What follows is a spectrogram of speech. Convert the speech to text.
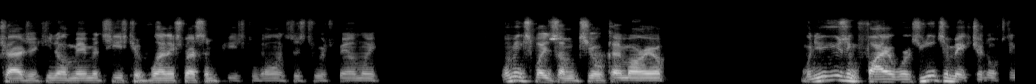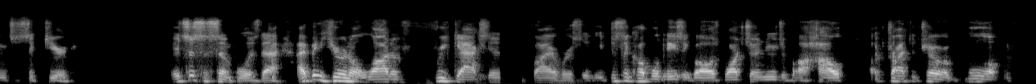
Tragic, you know. May Matiss Kivlenieks rest in peace. Condolences to his family. Let me explain something to you, okay, Mario? When you're using fireworks, you need to make sure those things are secured. It's just as simple as that. I've been hearing a lot of freak accidents with fireworks lately. Just a couple days ago, I was watching the news about how a tractor trailer blew up with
